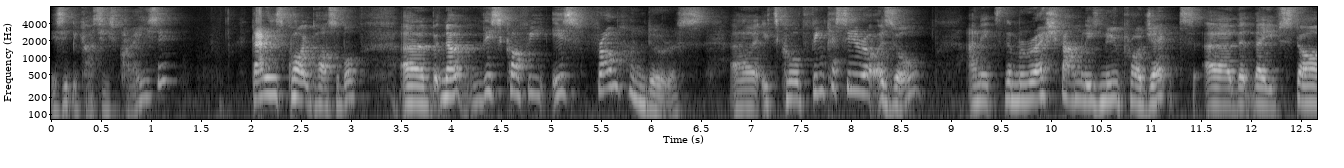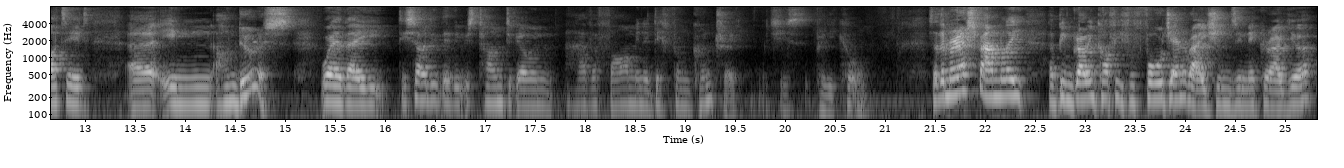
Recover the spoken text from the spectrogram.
Is it because he's crazy? That is quite possible. Uh, but no, this coffee is from Honduras. Uh, it's called Finca Cerro Azul, and it's the Mierisch family's new project uh, that they've started uh, in Honduras, where they decided that it was time to go and have a farm in a different country, which is pretty cool. So the Mierisch family have been growing coffee for four generations in Nicaragua,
